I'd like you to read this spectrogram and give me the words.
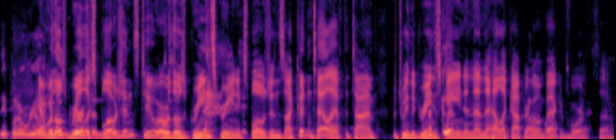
They put a real yeah, were those real person- explosions too, or were those green screen explosions? I couldn't tell half the time between the green That's good. screen and then the helicopter Oh, going back and forth. So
